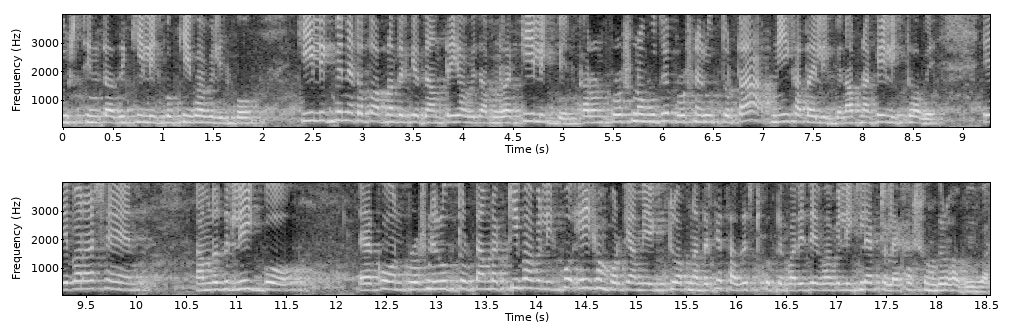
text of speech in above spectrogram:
দুশ্চিন্তা যে কী লিখব, কীভাবে লিখব। কী লিখবেন এটা তো আপনাদেরকে জানতেই হবে যে আপনারা কী লিখবেন, কারণ প্রশ্ন বুঝে প্রশ্নের উত্তরটা আপনিই খাতায় লিখবেন, আপনাকেই লিখতে হবে। এবার আসেন, আমরা যে লিখব এখন প্রশ্নের উত্তরটা আমরা কীভাবে লিখব এই সম্পর্কে আমি একটু আপনাদেরকে সাজেস্ট করতে পারি যে এভাবে লিখলে একটা লেখা সুন্দর হবে বা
